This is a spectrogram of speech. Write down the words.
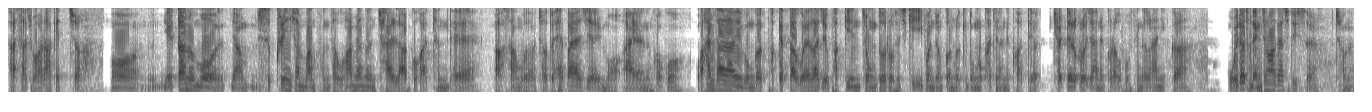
아싸 좋아라 하겠죠. 어 일단은 뭐 그냥 스크린샷만 본다고 하면은 잘 나올 것 같은데 막상 뭐 저도 해봐야지 뭐 아는 거고 뭐 한 사람이 뭔가 바뀌었다고 해가지고 바뀐 정도로 솔직히 이번 정권은 그렇게 녹록하진 않을 것 같아요. 절대로 그러지 않을 거라고 생각을 하니까 오히려 더 냉정하게 할 수도 있어요. 저는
